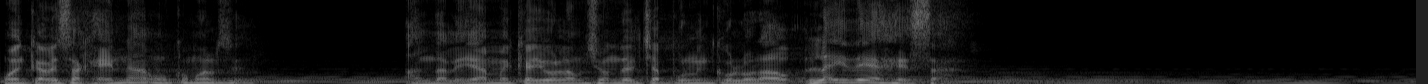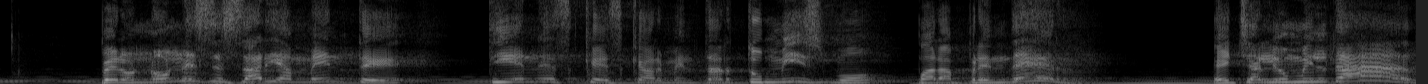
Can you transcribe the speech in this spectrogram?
o en cabeza ajena, o como lo sé. Ándale, ya me cayó la unción del chapulín colorado. La idea es esa. Pero no necesariamente tienes que escarmentar tú mismo para aprender. Échale humildad.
